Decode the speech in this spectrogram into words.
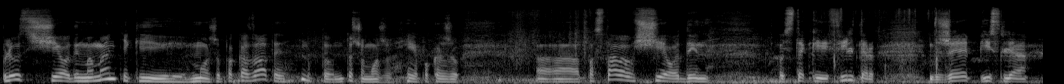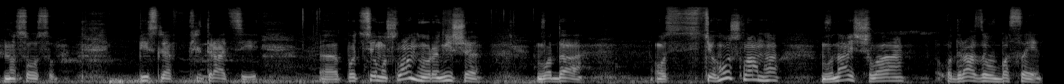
Плюс ще один момент, який можу показати, ну, тобто не те, що можу, я покажу. Е, Поставив ще один ось такий фільтр вже після насосу, після фільтрації. Е, По цьому шлангу раніше вода ось з цього шланга вона йшла одразу в басейн.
